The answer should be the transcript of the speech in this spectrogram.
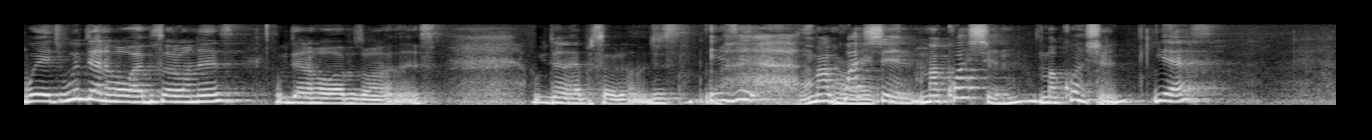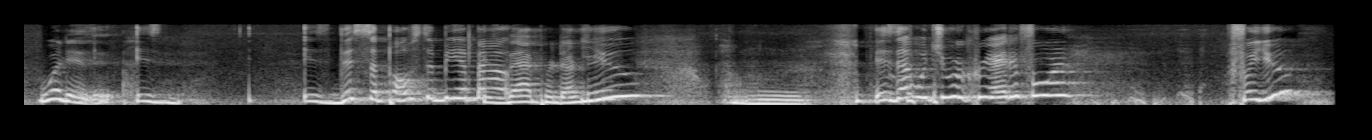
Which we've done a whole episode on this. We've done a whole episode on this. We've done an episode on just Is it my right. question? My question, my question yes. What is it? is is this supposed to be about Is that production? you? Hmm. Is that what you were created for? For you?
